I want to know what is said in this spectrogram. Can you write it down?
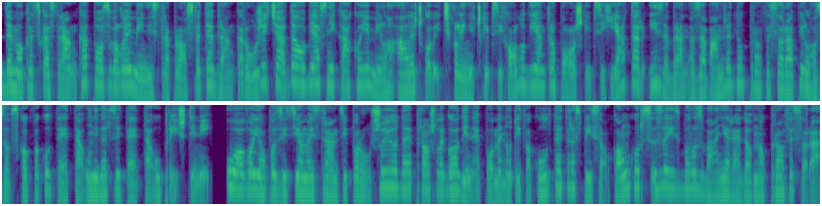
Demokratska stranka pozvala je ministra prosvete Branka Ružića da objasni kako je Mila Alečković, klinički psiholog i antropološki psihijatar, izabrana za vanrednog profesora Filozofskog fakulteta Univerziteta u Prištini. U ovoj opozicionoj stranci poručuju da je prošle godine pomenuti fakultet raspisao konkurs za izbor u zvanje redovnog profesora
